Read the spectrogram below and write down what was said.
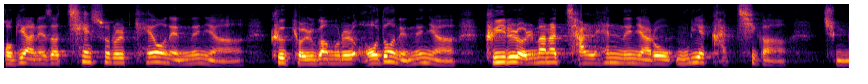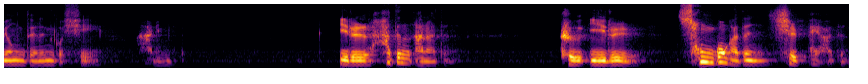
거기 안에서 채소를 캐어냈느냐, 그 결과물을 얻어냈느냐, 그 일을 얼마나 잘 했느냐로 우리의 가치가 증명되는 것이 아닙니다. 일을 하든 안 하든, 그 일을 성공하든 실패하든,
